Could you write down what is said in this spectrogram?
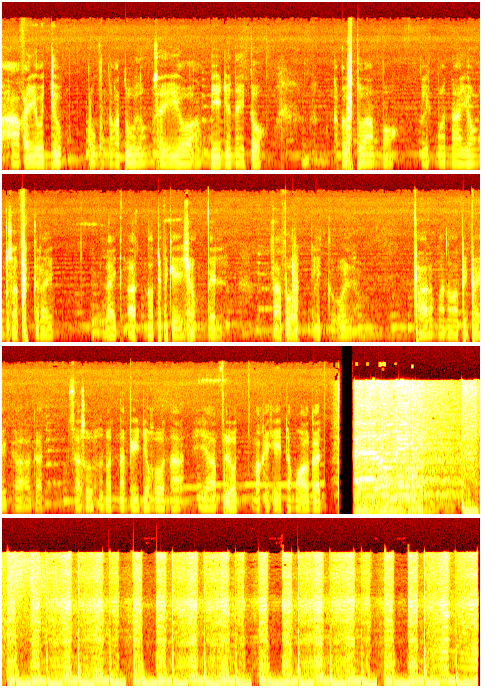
Mga ka-YouTube, kung nakatulong sa iyo ang video na ito, nagustuhan mo, click mo na yung subscribe, like at notification bell. Tapos click all para ma-notify ka agad sa susunod na video ko na i-upload, makikita mo agad.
